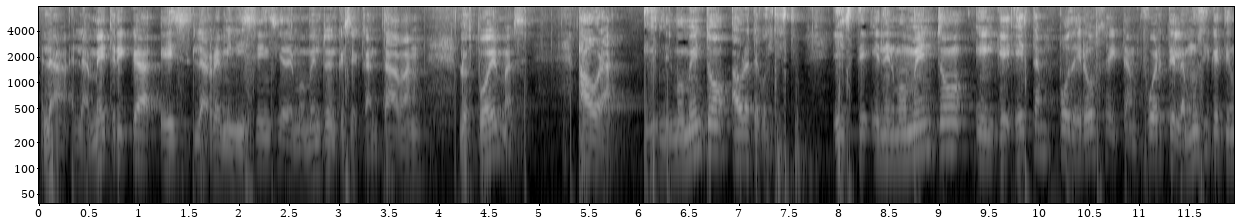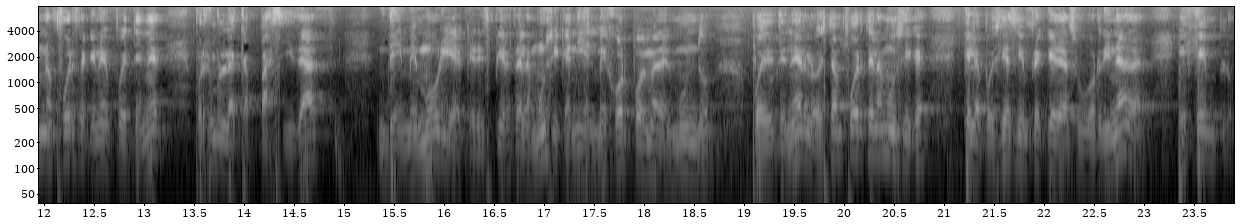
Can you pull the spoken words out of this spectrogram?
La, la métrica es la reminiscencia del momento en que se cantaban los poemas. Ahora, en el momento, ahora te contesto, este, en el momento en que es tan poderosa y tan fuerte, la música tiene una fuerza que nadie puede tener, por ejemplo, la capacidad de memoria que despierta la música, ni el mejor poema del mundo puede tenerlo. Es tan fuerte la música que la poesía siempre queda subordinada. Ejemplo,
